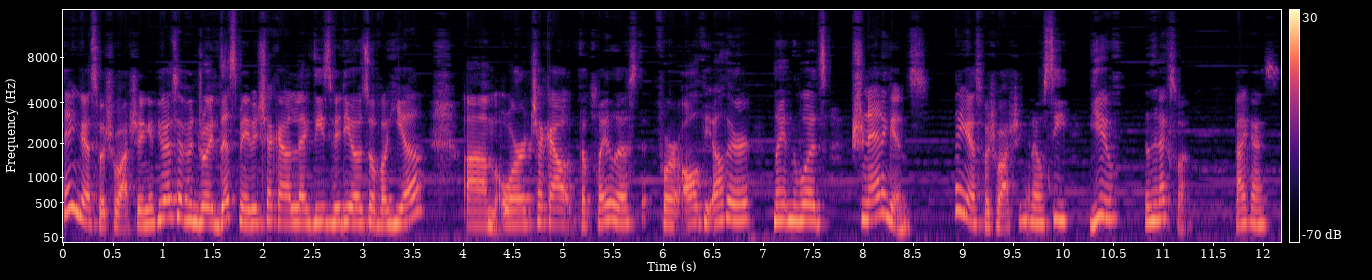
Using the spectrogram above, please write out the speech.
Thank you guys so much for watching. If you guys have enjoyed this, maybe check out like these videos over here, um, or check out the playlist for all the other Night in the Woods shenanigans. Thank you guys so much for watching, and I will see you in the next one. Bye, guys.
